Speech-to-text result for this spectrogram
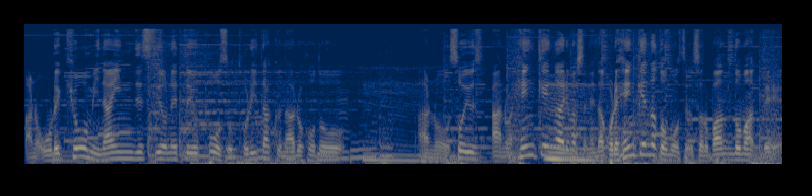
あの、俺興味ないんですよねというポーズを取りたくなるほど、うんあの、そういう、あの、偏見がありましたね。だこれ偏見だと思うんですよ。そのバンドマンで、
